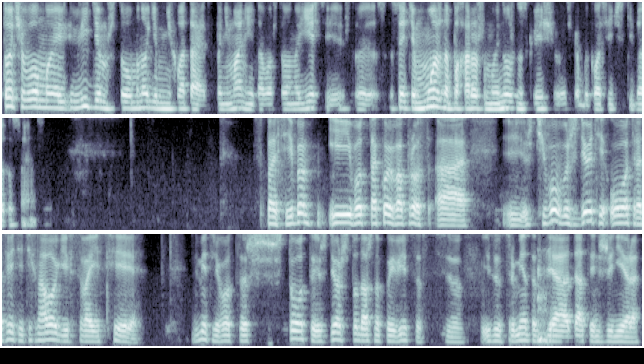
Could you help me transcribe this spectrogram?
то, чего мы видим, что многим не хватает в понимании того, что оно есть, и что с этим можно по-хорошему и нужно скрещивать как бы классический дата сайенс. Спасибо. И вот такой вопрос. А чего вы ждете от развития технологий в своей сфере? Дмитрий, вот что ты ждешь, что должно появиться из инструментов для дата-инженера,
